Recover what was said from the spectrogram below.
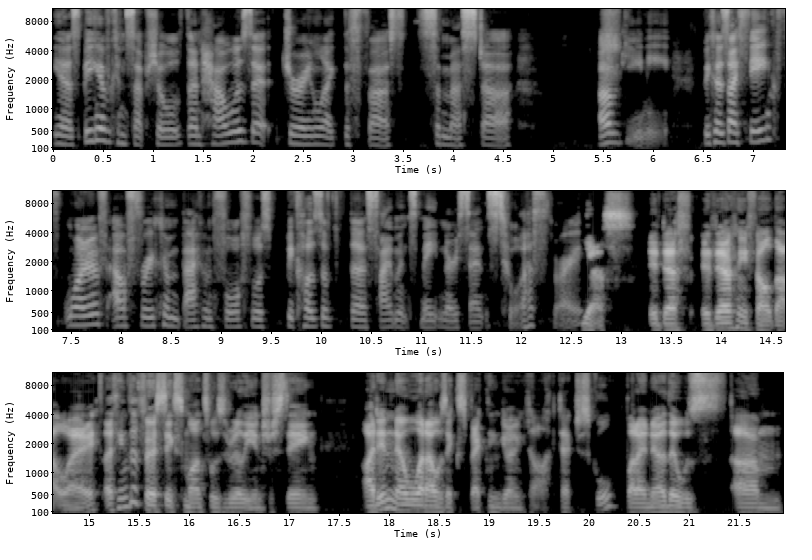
Yeah. Speaking of conceptual, then how was it during like the first semester of uni? Because I think one of our frequent back and forth was because of the assignments made no sense to us, right? Yes, it def it definitely felt that way. I think the first six months was really interesting. I didn't know what I was expecting going to architecture school, but I know there was um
